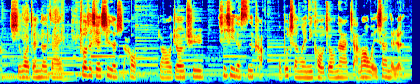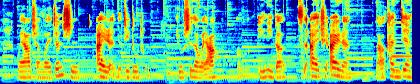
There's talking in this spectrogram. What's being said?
啊，使我真的在做这些事的时候，然后就去细细的思考，我不成为你口中那假冒为善的人，我要成为真实爱人的基督徒。主是的，我要嗯以你的慈爱去爱人，我要看见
